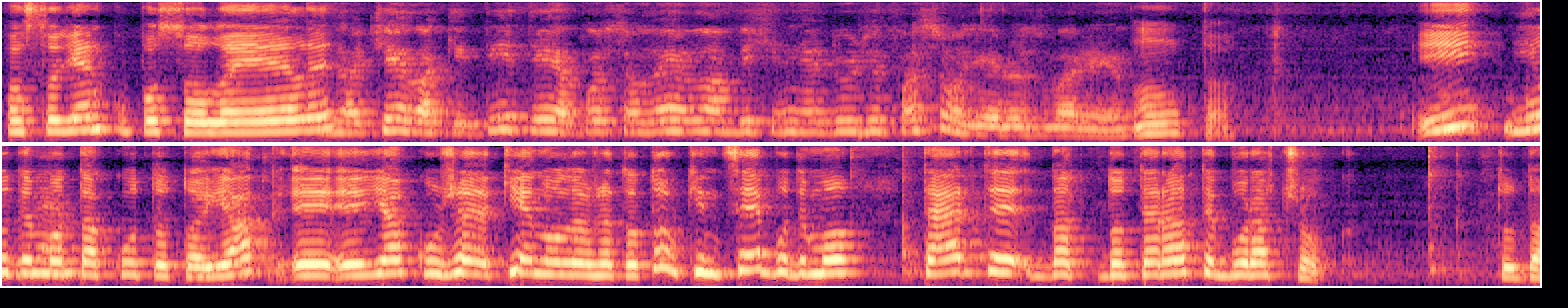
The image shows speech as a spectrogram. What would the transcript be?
фасолінку посолили. Зачала кипіти, я посолила, аби ще не дуже фасолі розварила. Ну, так. І будемо будемо- таку то, то як, е, е, як уже кинули вже то, то в кінці будемо терти, дотирати бурачок туди.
